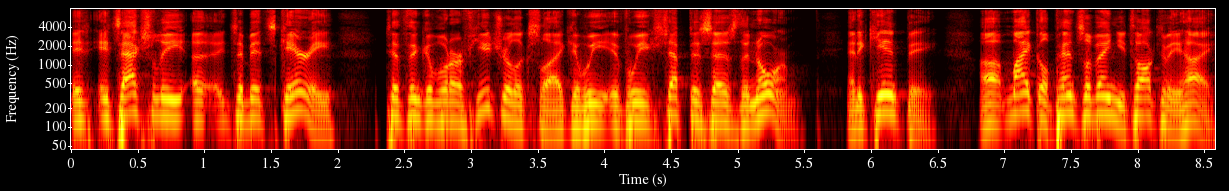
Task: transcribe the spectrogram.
It, it's actually uh, it's a bit scary to think of what our future looks like if we if we accept this as the norm, and it can't be. Uh, Michael, Pennsylvania, talk to me. Hi.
